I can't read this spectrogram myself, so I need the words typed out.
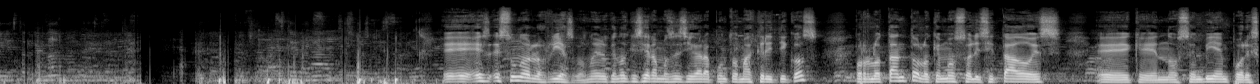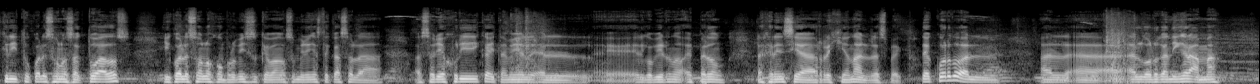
Eh, es, uno de los riesgos, ¿no? Y lo que no quisiéramos es llegar a puntos más críticos. Por lo tanto, lo que hemos solicitado es eh, que nos envíen por escrito cuáles son los actuados y cuáles son los compromisos que van a asumir en este caso la asesoría jurídica y también el, el, gobierno, eh, perdón, la gerencia regional respecto. De acuerdo al, al, al organigrama,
